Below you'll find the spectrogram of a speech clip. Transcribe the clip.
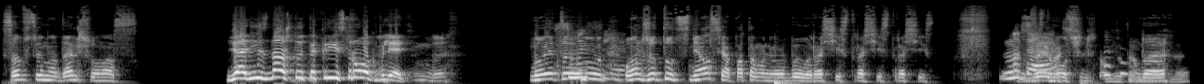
Собственно, дальше у нас... Я не знал, что это Крис Рок, блядь! Да. Ну это, ну, он же тут снялся, а потом у него было расист, расист, расист. Ну да. там Да.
